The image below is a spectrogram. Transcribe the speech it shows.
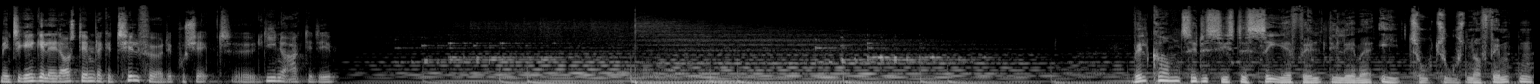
Men til gengæld er det også dem, der kan tilføre det projekt øh, lige nøjagtigt det. Velkommen til det sidste CFL-dilemma i 2015,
